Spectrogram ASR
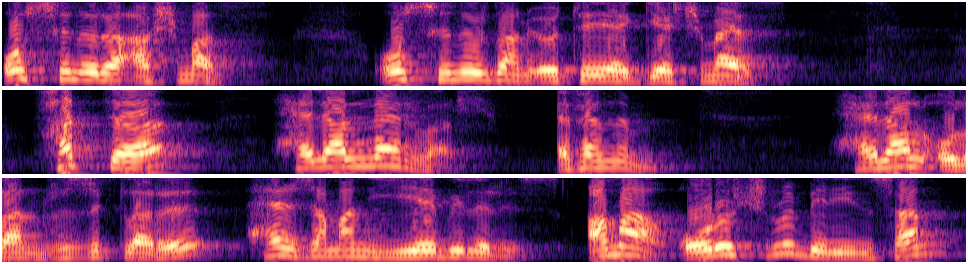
o sınırı aşmaz. O sınırdan öteye geçmez. Hatta helaller var. Efendim, helal olan rızıkları her zaman yiyebiliriz. Ama oruçlu bir insan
